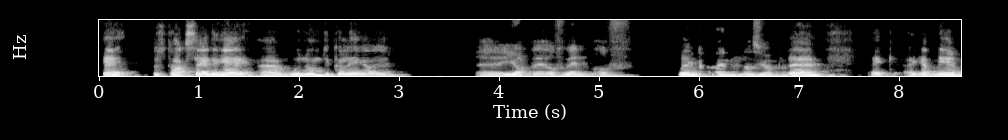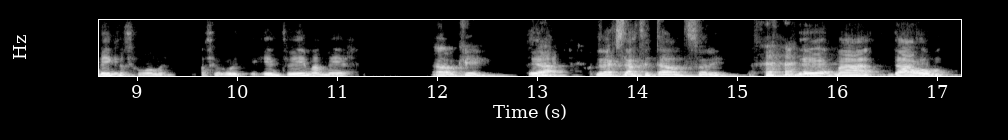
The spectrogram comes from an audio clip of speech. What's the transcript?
jij, dus straks zei jij, eh, hoe noemde de collega weer? Joppe of Wim? Of... Wim. Wim, dat is Joppe. Ik, ik heb meer bekers gewonnen. Als we goed, geen twee, maar meer. Ah, oké. Ja, Dan heb ik slecht geteld, sorry. nee, maar daarom.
